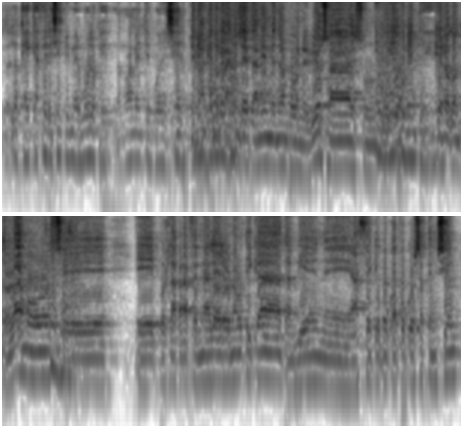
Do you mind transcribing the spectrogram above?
lo que hay que hacer ese primer vuelo que normalmente puede ser que la gente también vendrá un poco nerviosa es un vuelo que no controlamos eh, eh, pues la parafernalia aeronáutica también eh, hace que poco a poco esa tensión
